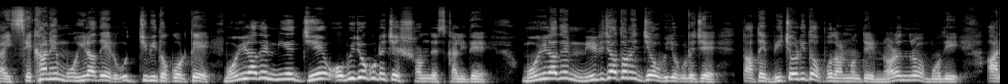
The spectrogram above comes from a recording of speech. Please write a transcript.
তাই সেখানে মহিলাদের উজ্জীবিত করতে, মহিলাদের নিয়ে যে অভিযোগ উঠেছে সন্দেশখালিতে, মহিলাদের নির্যাতনের যে অভিযোগ উঠেছে, তাতে বিচলিত প্রধানমন্ত্রী নরেন্দ্র মোদী। আর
